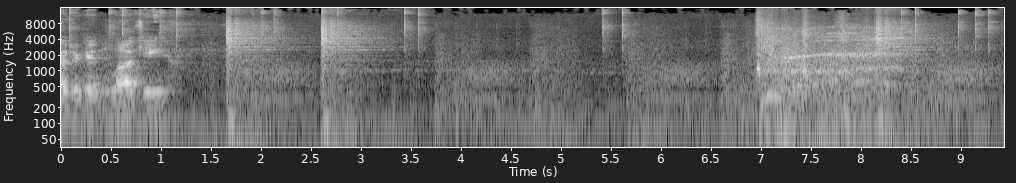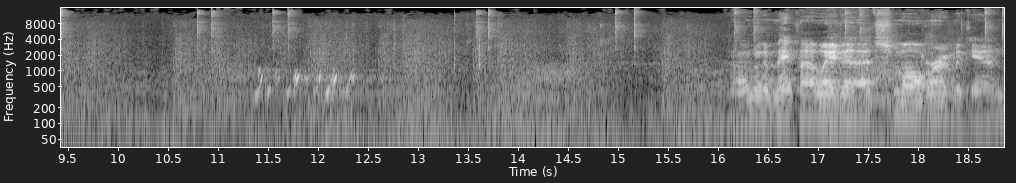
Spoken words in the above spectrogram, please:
Guys are getting lucky. I'm gonna make my way to that small room again.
